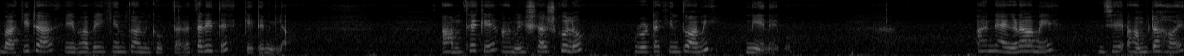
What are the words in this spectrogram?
বাকিটা এভাবেই কিন্তু আমি খুব তাড়াতাড়িতে কেটে নিলাম। আম থেকে আমের শ্বাসগুলো পুরোটা কিন্তু আমি নিয়ে নেব। আর ন্যাংরা আমে যে আমটা হয়,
